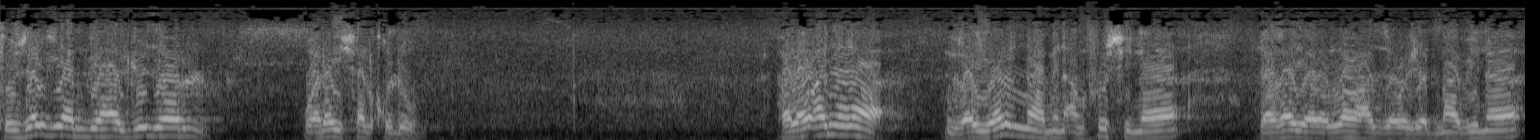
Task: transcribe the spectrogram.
تزين بها الجدر وليس القلوب. فلو أننا غيرنا من أنفسنا لغير الله عز وجل ما بنا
